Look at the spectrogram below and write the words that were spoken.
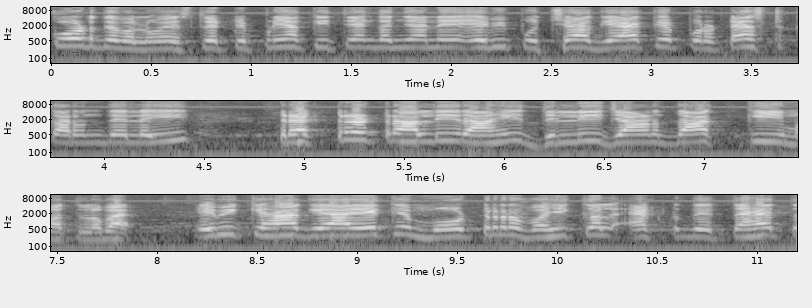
ਕੋਰਟ ਦੇ ਵੱਲੋਂ ਇਸ ਤੇ ਟਿੱਪਣੀਆਂ ਕੀਤੀਆਂ ਗਈਆਂ ਨੇ। ਇਹ ਵੀ ਪੁੱਛਿਆ ਗਿਆ ਕਿ ਪ੍ਰੋਟੈਸਟ ਕਰਨ ਦੇ ਲਈ ਟਰੈਕਟਰ ਟਰਾਲੀ ਰਾਹੀਂ ਦਿੱਲੀ ਜਾਣ ਦਾ ਕੀ ਮਤਲਬ ਹੈ? ਇਹ ਵੀ ਕਿਹਾ ਗਿਆ ਹੈ ਕਿ ਮੋਟਰ ਵਹੀਕਲ ਐਕਟ ਦੇ ਤਹਿਤ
